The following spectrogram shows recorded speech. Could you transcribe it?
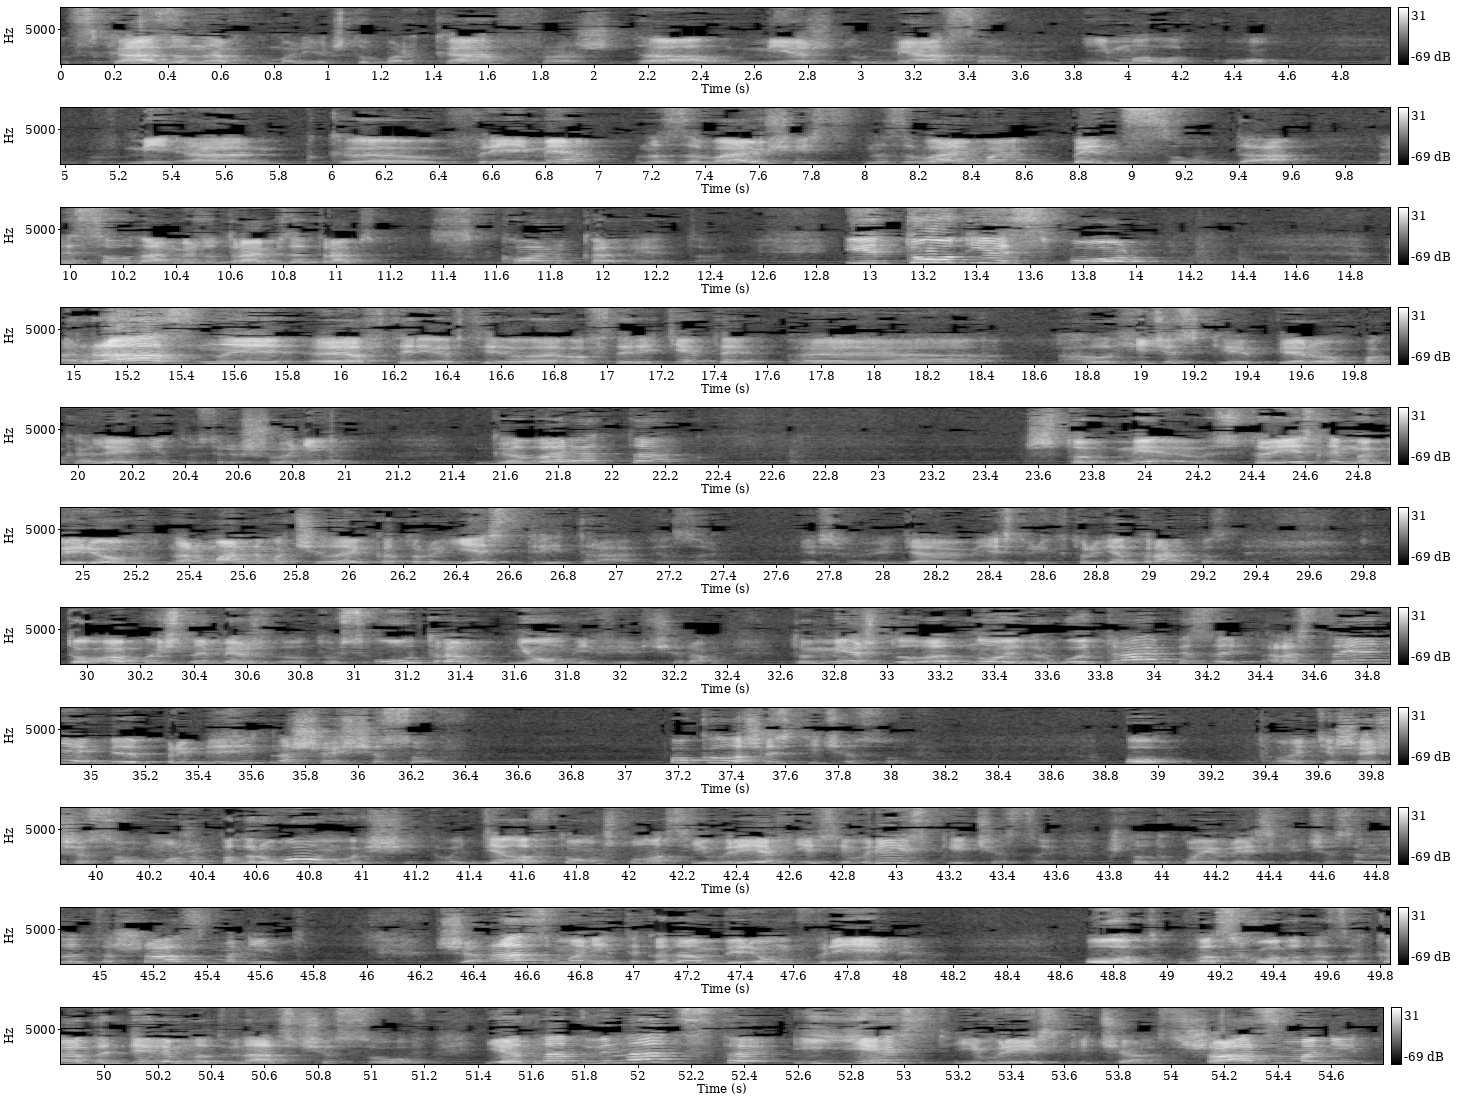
Сказано в Гмаре, что Баркаф рождал между мясом и молоком в э, время, называемое Бен Сауда, или Сауда, между трапезой и трапезой. Сколько это? И тут есть спор разные э, авторитеты э, галактические первых поколений, то есть решуни, говорят так, что, что если мы берем нормального человека, который есть три трапезы, если, есть люди, которые едят трапезы, то обычно между, то есть утром, днем и вечером, то между одной и другой трапезой расстояние приблизительно 6 часов. Около 6 часов. О, но эти 6 часов мы можем по-другому высчитывать. Дело в том, что у нас евреев есть еврейские часы. Что такое еврейские часы? Называется шазманит. Шазманит, это когда мы берем время от восхода до заката, делим на 12 часов, и одна двенадцатая и есть еврейский час. Шазманит.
